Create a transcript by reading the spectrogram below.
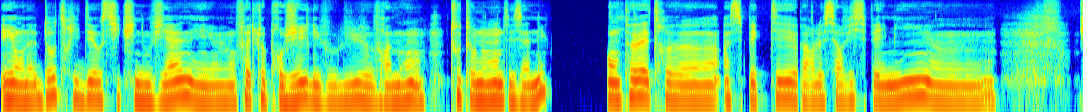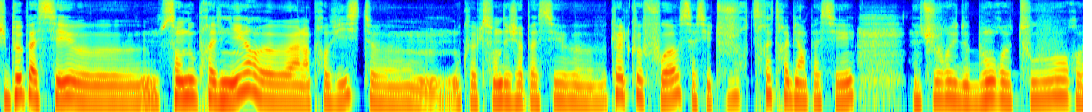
Et on a d'autres idées aussi qui nous viennent. Et euh, en fait, le projet, il évolue euh, vraiment tout au long des années. On peut être euh, inspecté par le service PMI qui peut passer euh, sans nous prévenir euh, à l'improviste. Euh, donc elles sont déjà passées quelques fois, ça s'est toujours très très bien passé. On a toujours eu de bons retours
